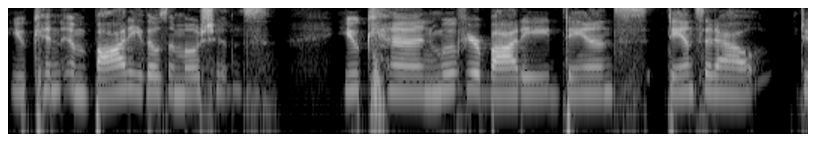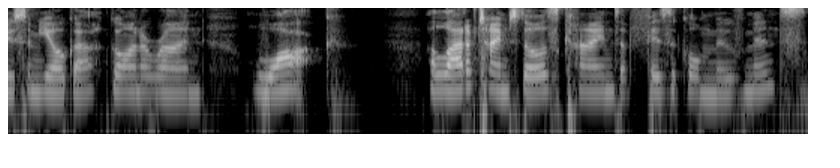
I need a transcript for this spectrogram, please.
You can embody those emotions. You can move your body, dance, dance it out, do some yoga, go on a run, walk. A lot of times, those kinds of physical movements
